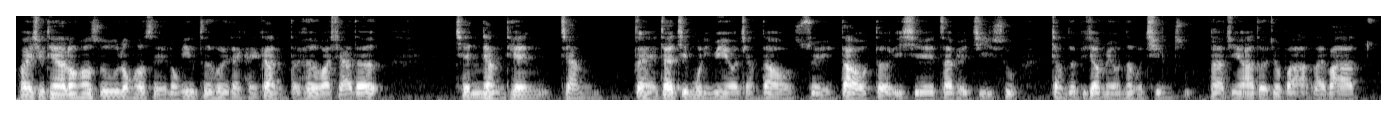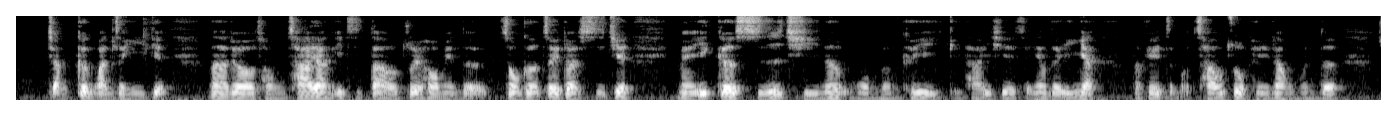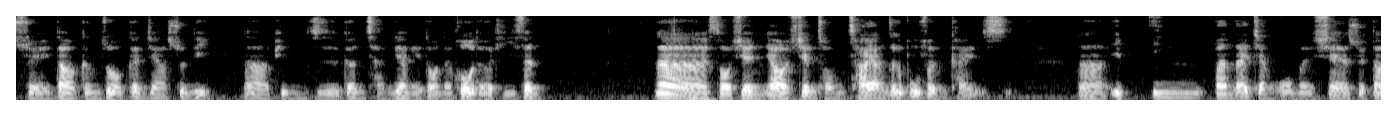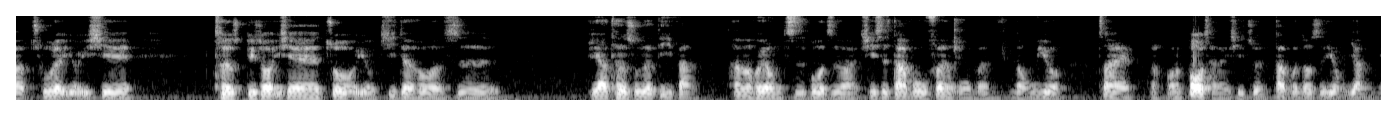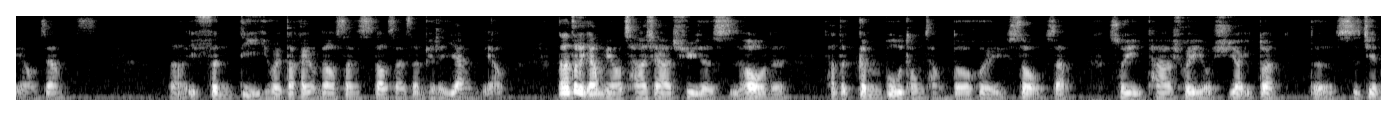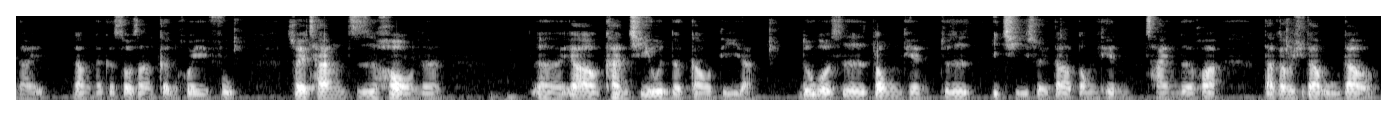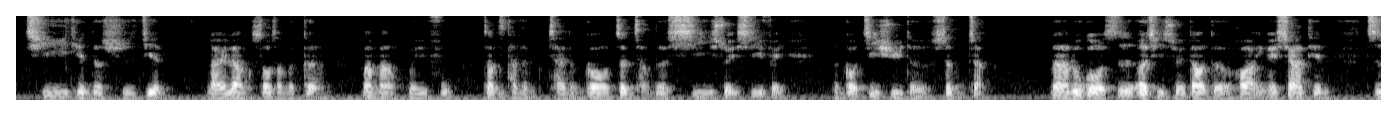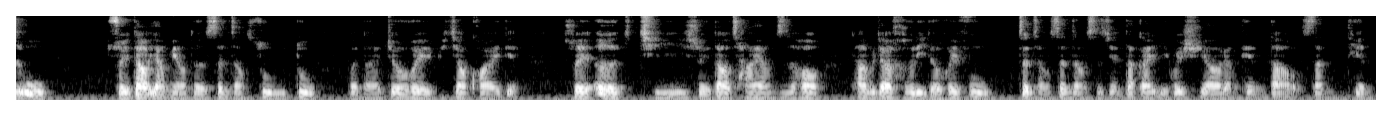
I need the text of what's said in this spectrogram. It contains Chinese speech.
欢迎收听《龙好书龙好水龙友这回来开讲》，大家好，我是阿德。前两天讲在在节目里面有讲到水稻的一些栽培技术，讲的比较没有那么清楚。那今天阿德就把来把它讲更完整一点。那就从插秧一直到最后面的收割这一段时间，每一个时期呢，我们可以给它一些怎样的营养？那可以怎么操作，可以让我们的水稻耕作更加顺利？那品质跟产量也都能获得提升。那首先要先从插秧这个部分开始。那一一般来讲，我们现在水稻除了有一些特，比如说一些做有机的或者是比较特殊的地方，他们会用直播之外，其实大部分我们农友在我们爆产的时阵，大部分都是用秧苗这样子。那一分地会大概用到三十到三三片的秧苗，那这个秧苗插下去的时候呢，它的根部通常都会受伤，所以它会有需要一段的时间来让那个受伤的根恢复。所以插秧之后呢，呃，要看气温的高低啦。如果是冬天，就是一起水到冬天插秧的话，大概会需要五到七天的时间来让受伤的根。慢慢恢复，这样子它能才能够正常的吸水吸肥，能够继续的生长。那如果是二期水稻的话，因为夏天植物水稻秧苗的生长速度本来就会比较快一点，所以二期水稻插秧之后，它比较合理的恢复正常生长时间，大概也会需要两天到三天。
